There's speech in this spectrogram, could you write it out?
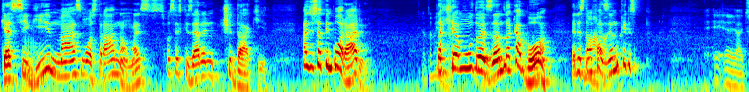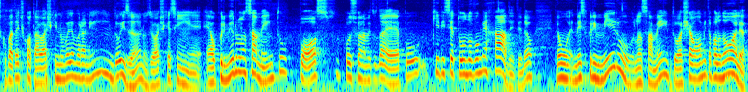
Que é seguir, mas mostrar, não, mas se vocês quiserem, a gente te dá aqui. Mas isso é temporário. Daqui a um ou dois anos acabou. Eles estão fazendo o que eles é, é, desculpa até te contar, eu acho que não vai demorar nem dois anos. Eu acho que assim, é, é o primeiro lançamento pós posicionamento da Apple que ele setou um novo mercado, entendeu? Então, nesse primeiro lançamento, a Xiaomi tá falando: olha,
